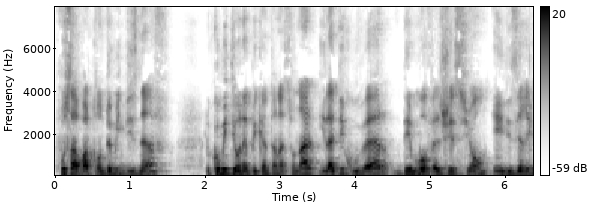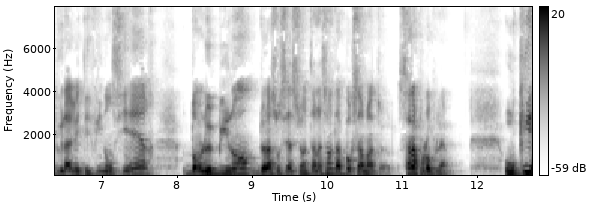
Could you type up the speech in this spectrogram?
Il faut savoir qu'en 2019, le comité olympique international, il a découvert des mauvaises gestions et des irrégularités financières dans le bilan de l'association internationale de la boxe amateur. C'est le problème. Ou qui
